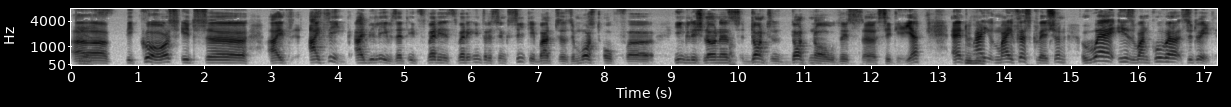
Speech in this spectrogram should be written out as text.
uh, Yes. because it's uh, I th- I think I believe that it's very it's very interesting city, but uh, the most of uh, English learners don't don't know this uh, city. Yeah, and my my first question: Where is Vancouver situated?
